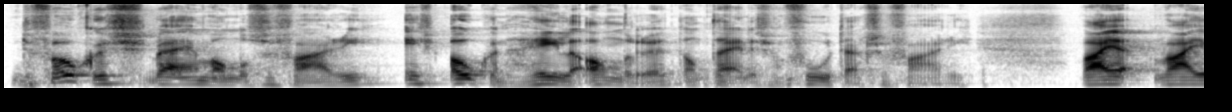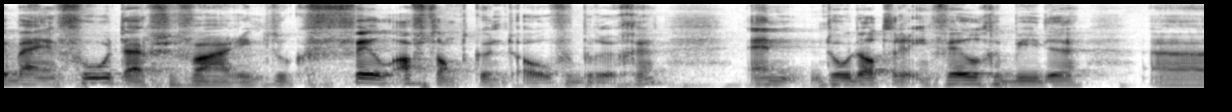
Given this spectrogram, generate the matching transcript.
De focus bij een wandelsafari is ook een hele andere dan tijdens een voertuigsafari. Waar je, waar je bij een voertuigsafari natuurlijk veel afstand kunt overbruggen. En doordat er in veel gebieden uh,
